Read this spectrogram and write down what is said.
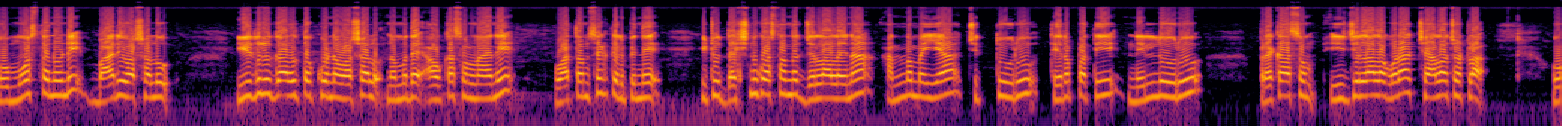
ఓ మోస్త నుండి భారీ వర్షాలు ఈదురుగాలతో కూడిన వర్షాలు నమ్మదే అవకాశం ఉన్నాయని వాతావరణ శాఖ తెలిపింది. ఇటు దక్షిణ కోస్తాంధ్ర జిల్లాలైన అన్నమయ్య చిత్తూరు తిరుపతి నెల్లూరు ప్రకాశం ఈ జిల్లాలో కూడా చాలా చోట్ల ఓ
